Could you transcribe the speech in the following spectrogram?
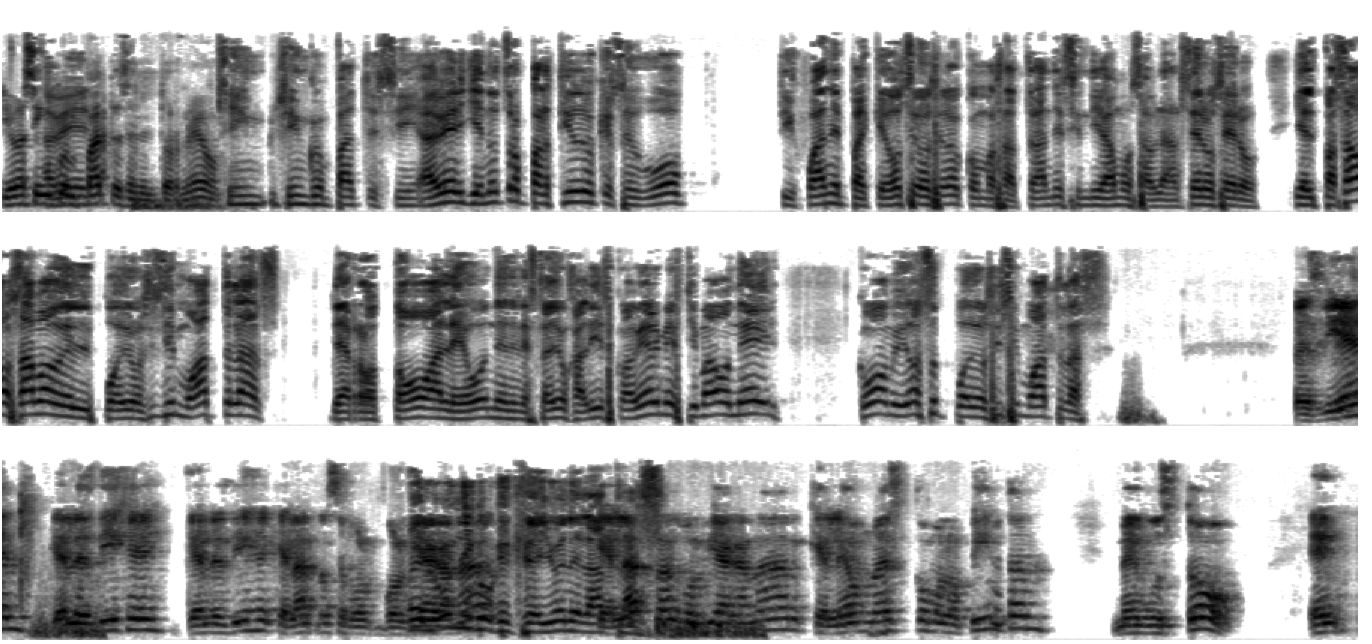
Lleva cinco ver. empates en el torneo. Cinco, cinco empates, sí. A ver, y en otro partido que se jugó Tijuana quedó 0-0 con Mazatlán, de ni vamos a hablar, 0-0. Y el pasado sábado el poderosísimo Atlas derrotó a León en el Estadio Jalisco. A ver, mi estimado Neil, ¿cómo miró su poderosísimo Atlas? Pues bien, ¿qué les dije? ¿Qué les dije? Que el Atlas se vol- volvía a el ganar. único que creyó en el que el Atlas. Atlas volvía a ganar, que León no es como lo pintan. Me gustó. En,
